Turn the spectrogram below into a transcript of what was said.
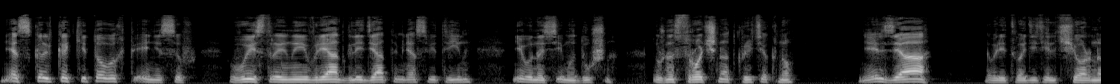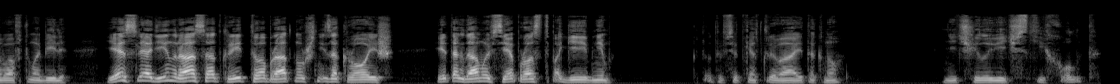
Несколько китовых пенисов — выстроенные в ряд, глядят на меня с витрины. Невыносимо душно. Нужно срочно открыть окно. — Нельзя, — говорит водитель черного автомобиля. — Если один раз открыть, то обратно уж не закроешь, и тогда мы все просто погибнем. Кто-то все-таки открывает окно. Нечеловеческий холод.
